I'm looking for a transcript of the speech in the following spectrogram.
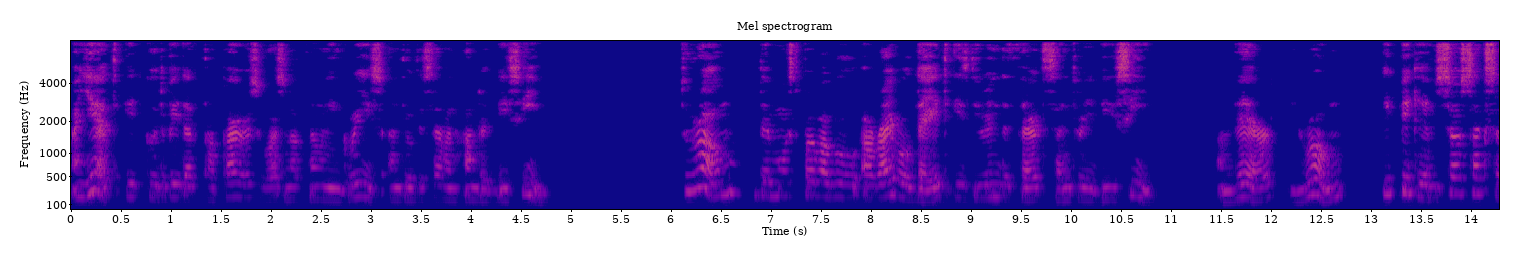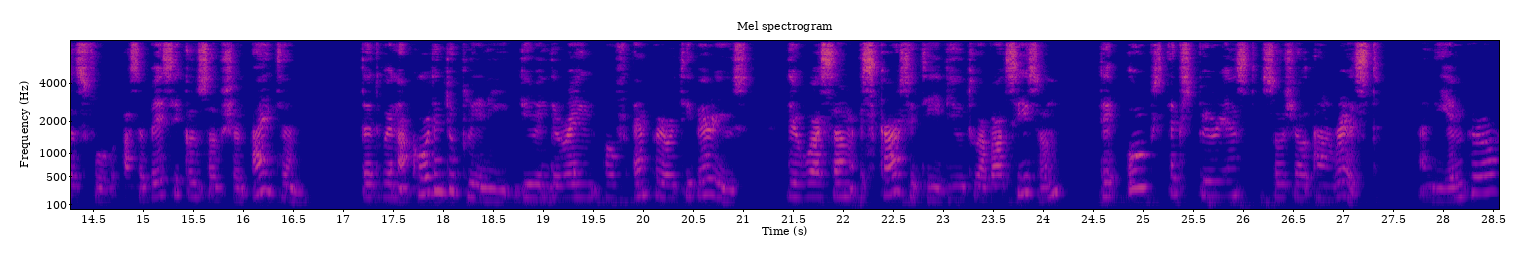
and yet it could be that papyrus was not known in Greece until the 700 BC. To Rome, the most probable arrival date is during the 3rd century BC, and there, in Rome, it became so successful as a basic consumption item that when, according to Pliny, during the reign of Emperor Tiberius, there was some scarcity due to a bad season, the Urbs experienced social unrest, and the emperor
